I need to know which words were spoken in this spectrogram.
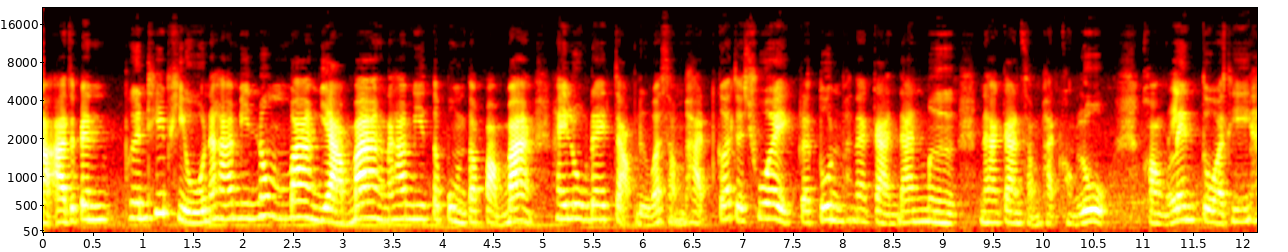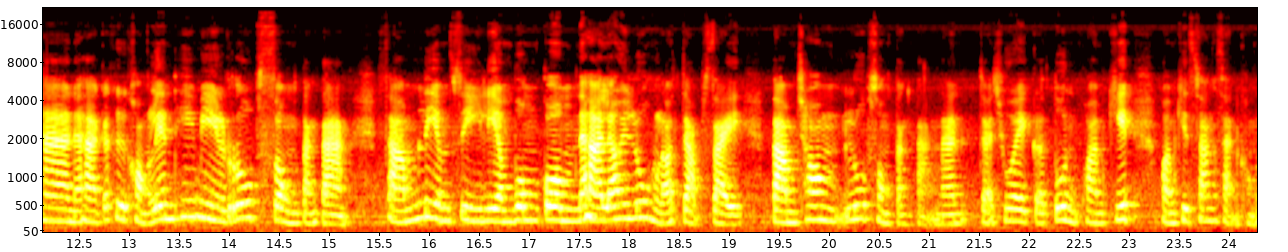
าอาจจะเป็นพื้นที่ผิวนะคะ มีนุ่มบ้างหยาบบ้างนะคะ มีตะปุ่มตะป่ำบ้าง ให้ลูกได้จับหรือว่าสัมผัสก็จะช่วยกระตุ้นพัฒนาการด้านมือนะคะการสัมผัสของลูกของเล่นตัวที่5นะคะก็คือของเล่นที่มีรูปทรงต่างๆ สามเหลี่ยมสี่เหลี่ยมวงกลมนะคะแล้วให้ลูกของเราจับใส่ตามช่องรูปทรงต่างๆ นั้น จะช่วยกระตุ้นความคิดความคิดสร้างสรรค์ของ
